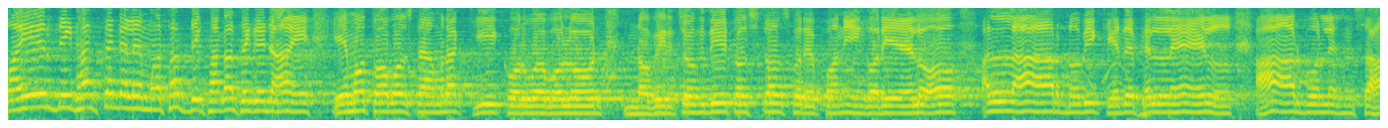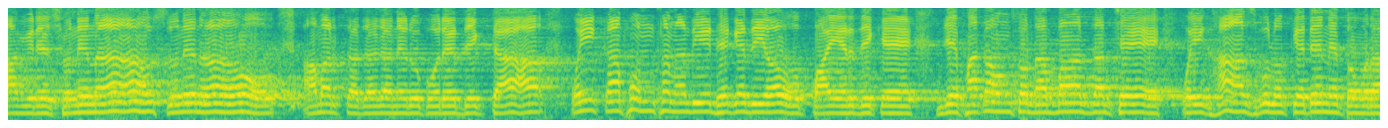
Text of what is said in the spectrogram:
পায়ের দিক ঢাকতে গেলে মাথার দিক ফাঁকা থেকে যায়। এমত অবস্থায় আমরা কি করব বলুন? নবীর চোখ দিয়ে টস টস করে পানি গড়িয়ে এলো। আল্লাহর নবী কেঁদে ফেললেন। আর বললেন, সাহাবিরে, শুনে নাও শুনে নাও। আমার চাচা জানের উপরের দিকটা ওই কাফনখানা দিয়ে ঢেকে দিও পায়ের দিকে। যে ফাঁকা অংশটা বাদ যাচ্ছে, ওই ঘাসগুলো কেটে নে, তোমরা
